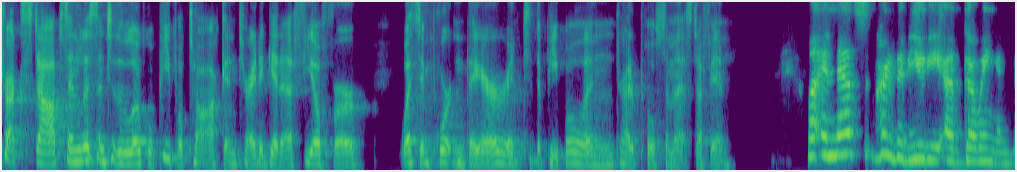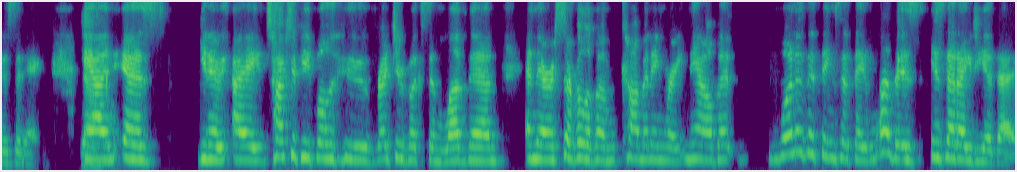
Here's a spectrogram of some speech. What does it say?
truck stops and listen to the local people talk and try to get a feel for what's important there and to the people and try to pull some of that stuff in. Well, and that's part of the beauty of going and visiting. Yeah. And as you know, I talk to people who've read your books and love them, and there are several of them commenting right now. But one of the things that they love is is that idea that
